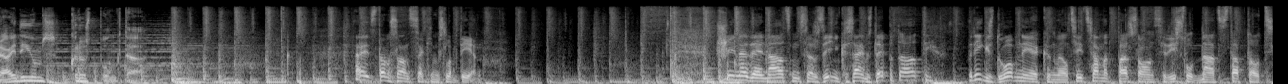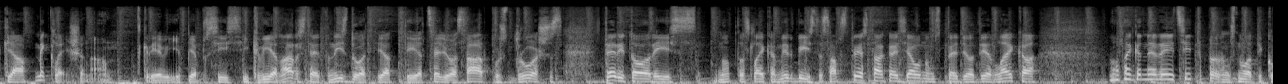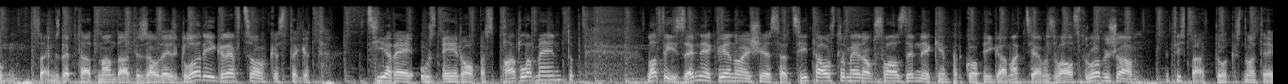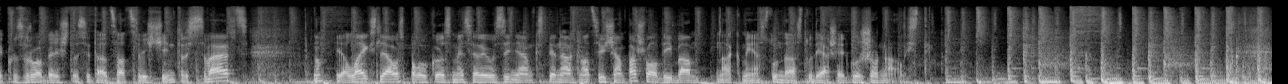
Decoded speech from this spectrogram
Raidījums Krustpunktā. Aizsmeļamies, Tamsons, sakim, labdien! Šī nedēļa nāca mums ar ziņu, ka saimnes deputāti, Rīgas domnieki un vēl citas amatpersonas ir izsludināti starptautiskajā meklēšanā. Krievija pieprasīs ikvienu arestēt un izdot, ja tie ceļos ārpus drošas teritorijas. Nu, tas, laikam, ir bijis tas apspriestākais jaunums pēdējo dienu laikā. Nu, lai gan arī citi, protams, notikumi. Saimnes deputāta mandātu ir zaudējis Glorija Grefcova, kas tagad cierē uz Eiropas parlamentu. Latvijas zemnieki vienojušies ar citu Austrumēropas valsts zemniekiem par kopīgām akcijām uz valstu robežām, bet vispār to, kas notiek uz robežas, tas ir tāds atsevišķs intereses vērts. Nu, ja laiks ļaus, palūkosimies arī uz ziņām, kas pienāk no atsevišķām pašvaldībām. Nākamajā stundā studijā šeit būs žurnālisti.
